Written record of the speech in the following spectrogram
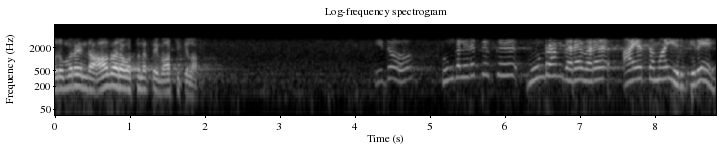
ஒரு முறை இந்த ஆதார வசனத்தை வாசிக்கலாம். இதோ உங்களிடத்திற்கு மூன்றாம் தர வர ஆயத்தமாய் இருக்கிறேன்.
